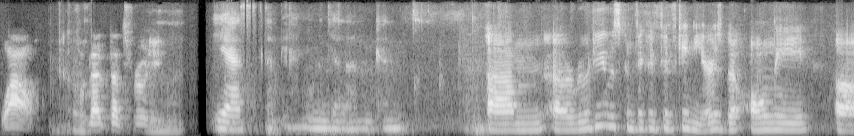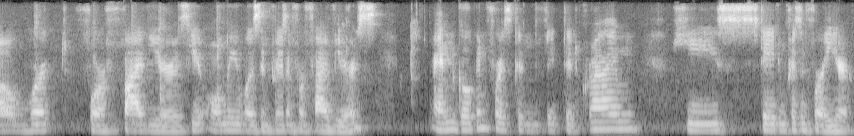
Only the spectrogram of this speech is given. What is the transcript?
Wow, that that's Rudy. Yes, tapi hanya menjalankan. Um, uh, Rudy was convicted 15 years, but only uh, worked for five years. He only was in prison for five years. And Gopin, for his convicted crime, he stayed in prison for a year.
